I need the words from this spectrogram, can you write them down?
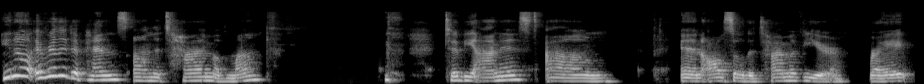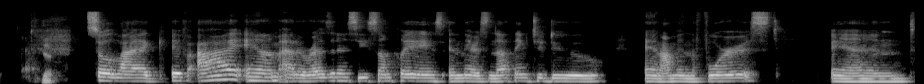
You know, it really depends on the time of month. to be honest, um, and also the time of year, right? Yeah. So, like, if I am at a residency someplace and there's nothing to do, and I'm in the forest, and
